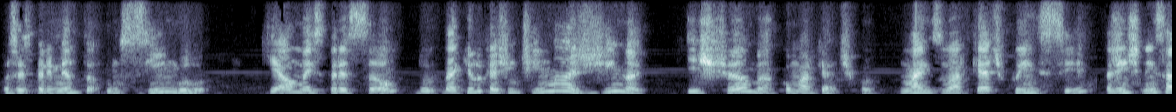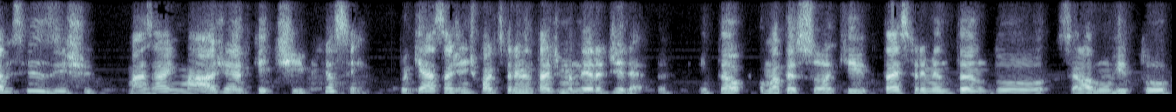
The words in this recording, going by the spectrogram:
você experimenta um símbolo, que é uma expressão do, daquilo que a gente imagina e chama como arquétipo. Mas o arquétipo em si, a gente nem sabe se existe. Mas a imagem arquetípica, sim. Porque essa a gente pode experimentar de maneira direta. Então, uma pessoa que está experimentando, sei lá, num rito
